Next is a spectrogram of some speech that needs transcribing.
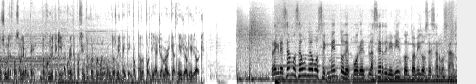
Consume responsablemente. Don Julio Tequila, 40% alcohol por volumen, 2020. Importado por Diageo Americas, New York, New York. Regresamos a un nuevo segmento de Por el placer de vivir con tu amigo César Lozano.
